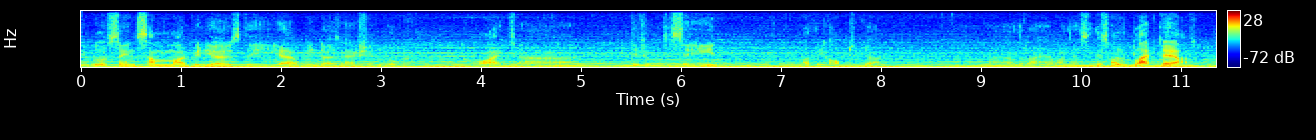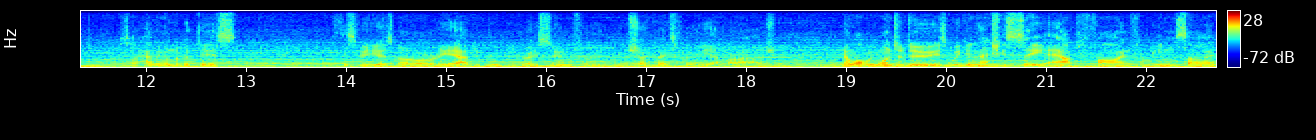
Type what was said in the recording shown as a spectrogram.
You will have seen some of my videos, the uh, windows actually look quite uh, difficult to see in, like the Optica uh, that I have on there. So this one's blacked out. So having a look at this, if this video is not already out, it will be very soon for a showcase for the uh, Mirage. Now what we want to do is we can actually see out fine from inside.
